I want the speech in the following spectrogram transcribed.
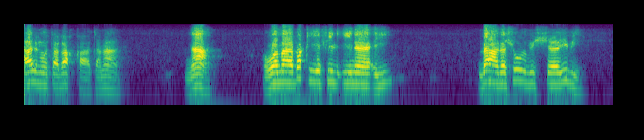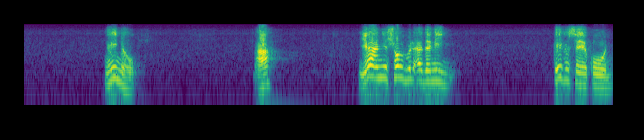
المتبقى تمام. نعم. وما بقي في الإناء بعد شرب الشارب منه. أه؟ يعني شرب الأدمي كيف سيكون؟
